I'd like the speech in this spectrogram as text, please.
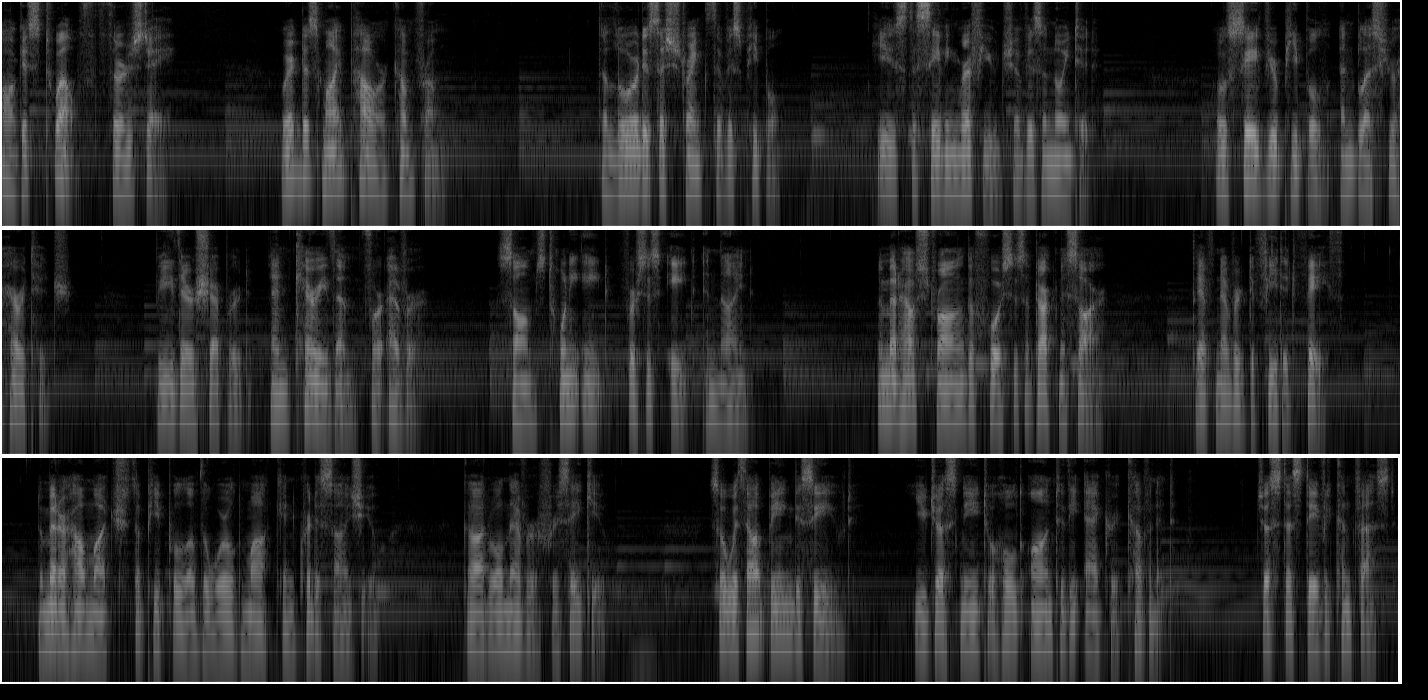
August 12th, Thursday. Where does my power come from? The Lord is the strength of his people. He is the saving refuge of his anointed. O save your people and bless your heritage. Be their shepherd and carry them forever. Psalms 28, verses 8 and 9. No matter how strong the forces of darkness are, they have never defeated faith. No matter how much the people of the world mock and criticize you, God will never forsake you. So, without being deceived, you just need to hold on to the accurate covenant. Just as David confessed,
